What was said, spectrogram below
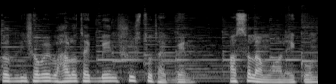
ততদিন সবাই ভালো থাকবেন, সুস্থ থাকবেন। আসসালামু আলাইকুম।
